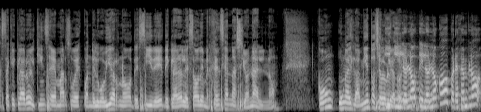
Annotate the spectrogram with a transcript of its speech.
hasta que claro, el 15 de marzo es cuando el gobierno decide declarar el estado de emergencia nacional, ¿no? Con un aislamiento social Y- y, y obligatorio. lo, y lo loco, por ejemplo,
